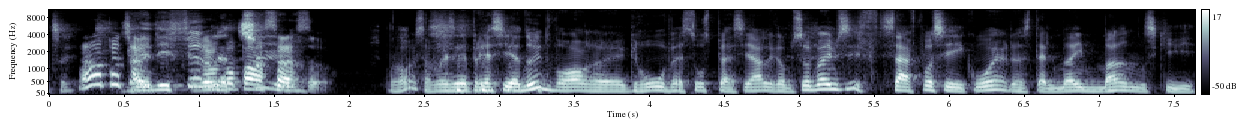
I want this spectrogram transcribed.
tu sais. Ah, Vous avez peut-être. des films J'avais pas là-dessus, pensé à ça. Ça va les impressionner de voir un gros vaisseau spatial comme ça, même s'ils ne savent pas c'est quoi. C'est tellement immense qu'ils.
